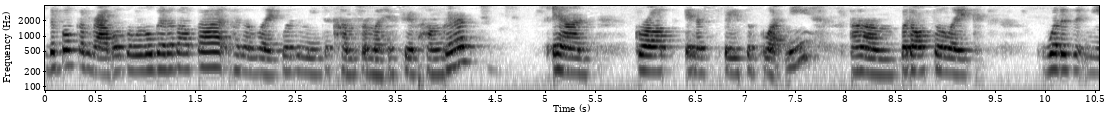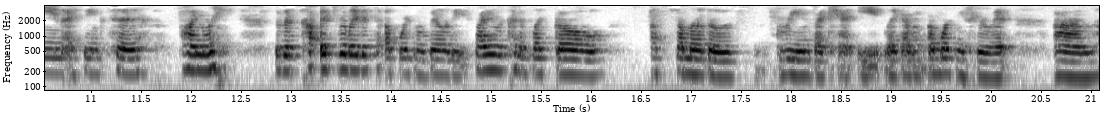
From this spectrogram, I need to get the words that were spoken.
the book unravels a little bit about that, kind of like what does it mean to come from a history of hunger and grow up in a space of gluttony, um, but also like what does it mean? I think to finally because it's it's related to upward mobility. Finally, kind of let go of some of those greens I can't eat. Like I'm, I'm working through it. Um,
